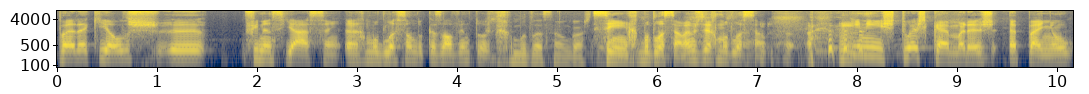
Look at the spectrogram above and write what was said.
para que eles eh, financiassem a remodelação do casal ventoso. Remodelação, gosto. Sim, remodelação. Vamos dizer remodelação. e nisto as câmaras apanham,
